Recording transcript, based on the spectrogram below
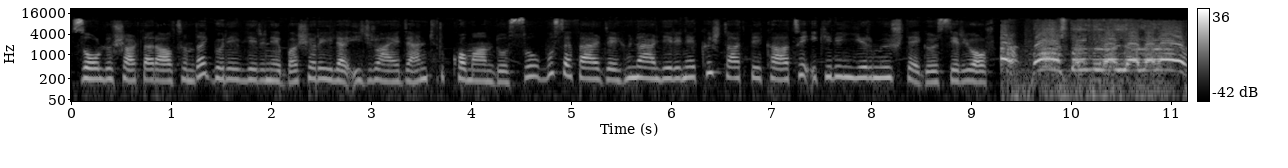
Zorlu şartlar altında görevlerini başarıyla icra eden Türk komandosu bu sefer de hünerlerini kış tatbikatı 2023'te gösteriyor. Baş döndüren yerlere!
